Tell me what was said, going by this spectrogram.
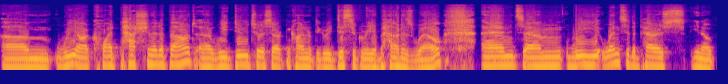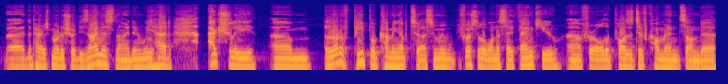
um, we are quite passionate about. Uh, we do, to a certain kind of degree, disagree about as well. And um, we went to the Paris, you know, uh, the Paris Motor Show Designers Night, and we had actually um, a lot of people coming up to us, and we first of all want to say thank you uh, for all the positive comments on the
